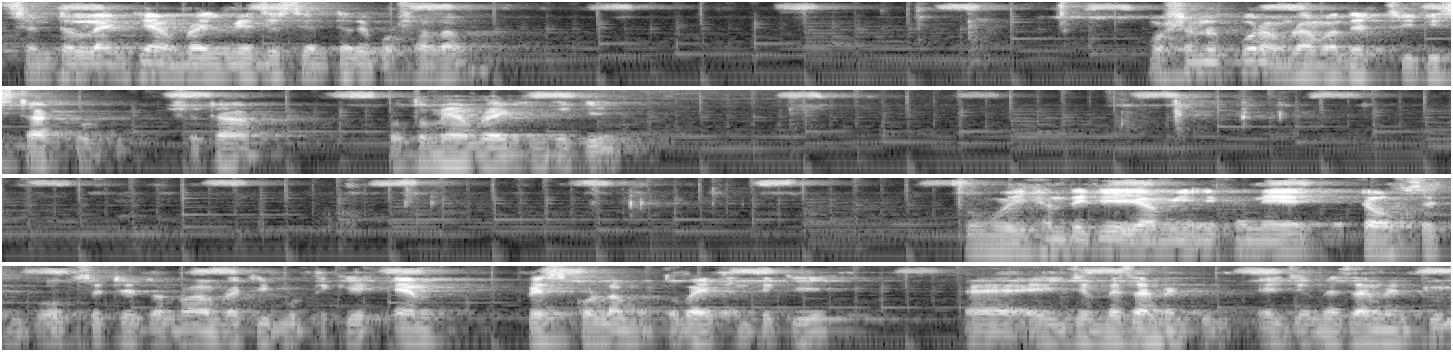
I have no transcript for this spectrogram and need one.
সেন্টার লাইনকে আমরা ইমেজের সেন্টারে বসালাম। বসানোর পর আমরা আমাদের থ্রি ডি স্টার্ট করব। সেটা প্রথমে আমরা এখান থেকে তো এখান থেকে আমি এখানে একটা অফসেট নিব। অফসেটের জন্য আমরা কিবোর্ড থেকে এম প্রেস করলাম অথবা এখান থেকে এই যে মেজারমেন্ট টুল এই যে মেজারমেন্ট টুল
